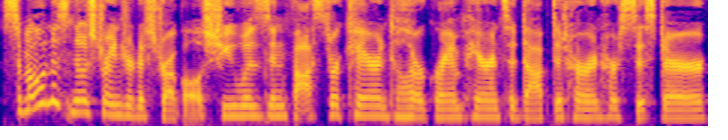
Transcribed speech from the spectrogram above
Simone is no stranger to struggle. She was in foster care until her grandparents adopted her and her sister.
